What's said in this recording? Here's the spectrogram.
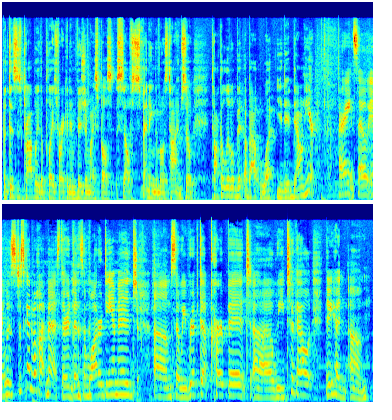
but this is probably the place where I can envision myself self spending the most time. So, talk a little bit about what you did down here. All right, so it was just kind of a hot mess. There had been some water damage, um, so we ripped up carpet. Uh, we took out. They had. Um,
